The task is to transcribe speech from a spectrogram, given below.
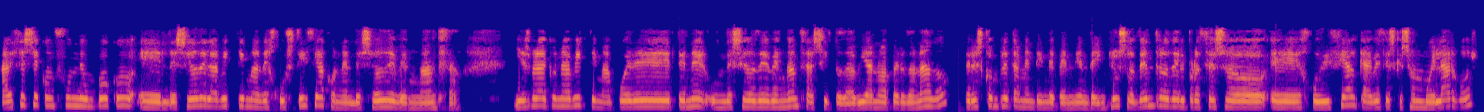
A veces se confunde un poco el deseo de la víctima de justicia con el deseo de venganza. Y es verdad que una víctima puede tener un deseo de venganza si todavía no ha perdonado, pero es completamente independiente. Incluso dentro del proceso eh, judicial, que a veces que son muy largos,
